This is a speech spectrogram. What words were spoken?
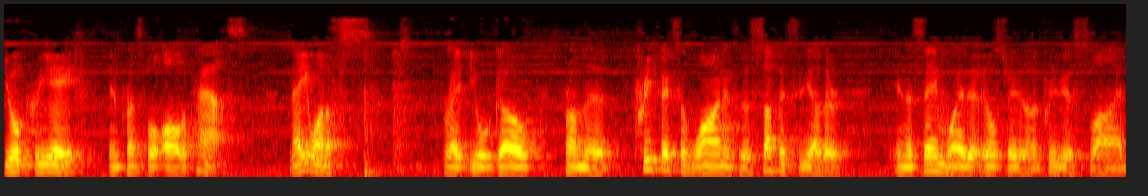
you will create, in principle, all the paths. Now you want to, right, you will go from the prefix of one into the suffix of the other in the same way that illustrated on the previous slide.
